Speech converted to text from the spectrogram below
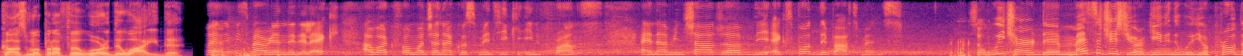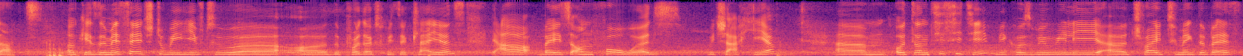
Cosmoprof Worldwide. My name is Marion Nédélec. I work for Morjana Cosmetic in France and I'm in charge of the export department. So, which are the messages you are giving with your products? Okay, the message to we give to uh, uh, the products with the clients are based on four words, which are here. Um, authenticity, because we really uh, try to make the best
